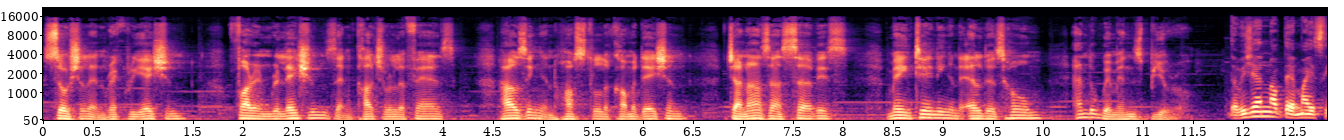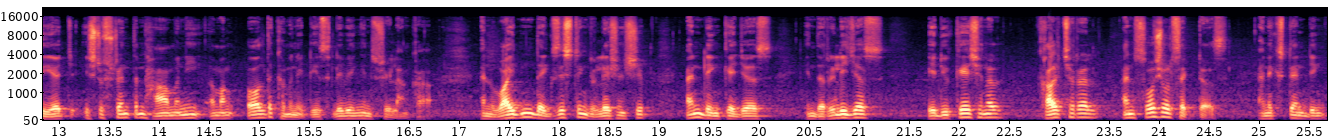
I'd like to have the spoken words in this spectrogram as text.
social and recreation, foreign relations and cultural affairs, housing and hostel accommodation, janaza service, maintaining an elder's home, and the Women's Bureau. The vision of the MICH is to strengthen harmony among all the communities living in Sri Lanka and widen the existing relationship and linkages in the religious, educational, cultural and social sectors and extending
